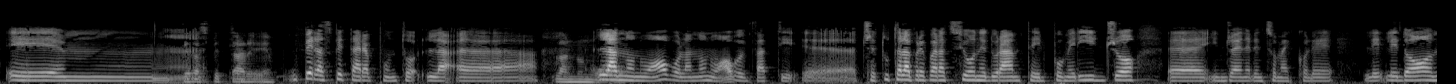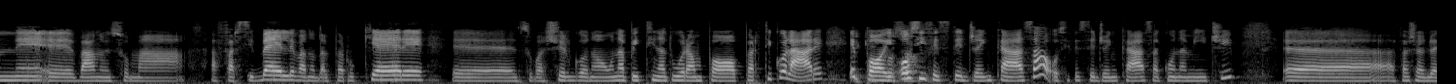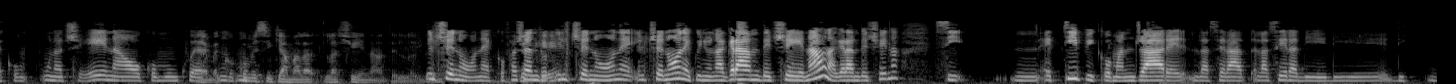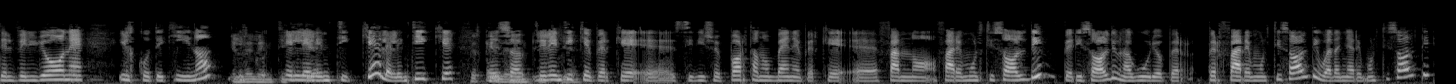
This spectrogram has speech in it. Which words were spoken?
E, ehm, per aspettare per aspettare appunto la, uh, l'anno, nuovo. l'anno, nuovo. l'anno nuovo infatti eh, c'è tutta la preparazione durante il pomeriggio eh, in genere insomma ecco le, le, le donne eh, vanno insomma a farsi belle, vanno dal parrucchiere, eh, insomma scelgono una pettinatura un po' particolare e, e poi cosa... o si festeggia in casa o si festeggia in casa con amici eh, facendo ecco, una cena o comunque... Eh, un, come si chiama la, la cena? Del, del... Il cenone, ecco, facendo il cenone, il cenone, quindi una grande cena, una grande cena si mh, è tipico mangiare la sera, la sera di, di, di, del veglione il cotechino e, il, le, lenticchie. e le lenticchie. Le lenticchie, eh, le, lenticchie? le lenticchie perché eh, si dice portano bene perché eh, fanno fare molti soldi, per i soldi, un augurio per, per fare molti soldi, guadagnare molti soldi.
